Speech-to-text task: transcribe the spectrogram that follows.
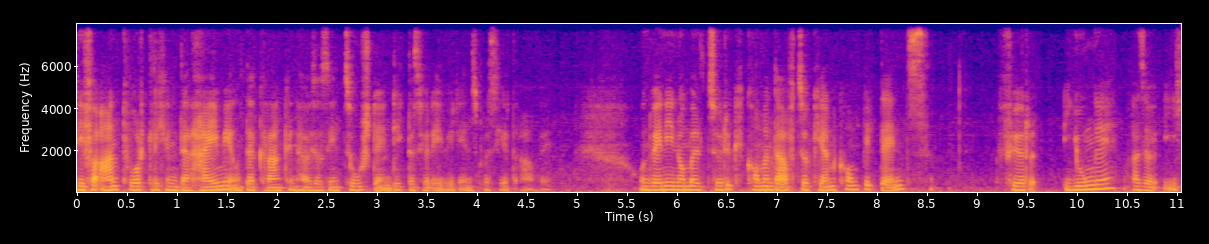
die Verantwortlichen der Heime und der Krankenhäuser sind zuständig, dass wir evidenzbasiert arbeiten. Und wenn ich nochmal zurückkommen darf zur Kernkompetenz für Junge, also ich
